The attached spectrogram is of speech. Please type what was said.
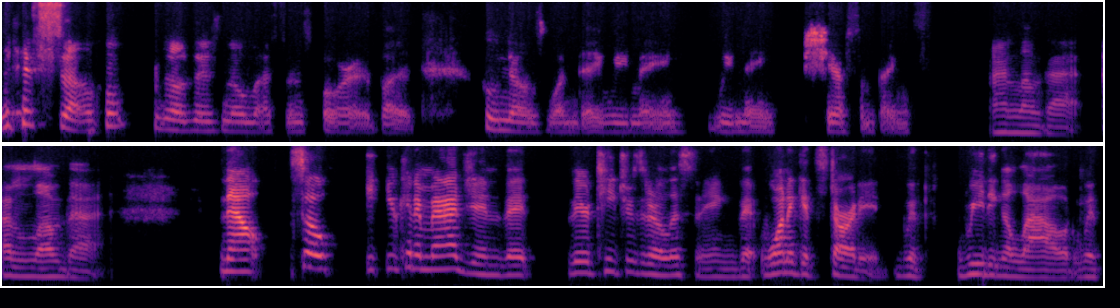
so no, there's no lessons for it, but who knows? One day we may we may share some things. I love that. I love that. Now, so you can imagine that there are teachers that are listening that want to get started with reading aloud with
